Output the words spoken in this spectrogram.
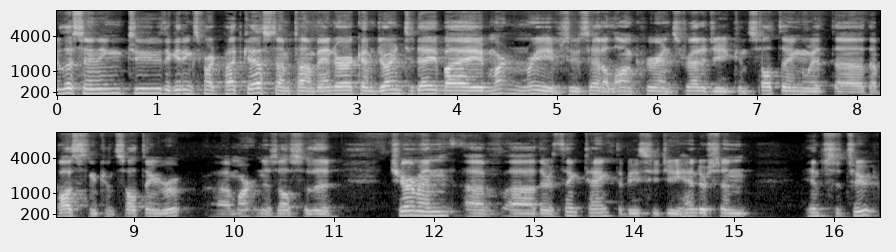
You're listening to the Getting Smart podcast. I'm Tom Vander Ark. I'm joined today by Martin Reeves, who's had a long career in strategy consulting with uh, the Boston Consulting Group. Uh, Martin is also the chairman of uh, their think tank, the BCG Henderson Institute.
